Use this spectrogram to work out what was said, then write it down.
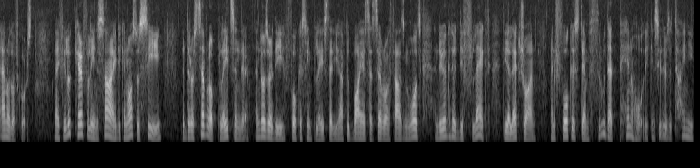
anode of course. Now if you look carefully inside, you can also see that there are several plates in there. And those are the focusing plates that you have to bias at several thousand volts. And they're going to deflect the electron and focus them through that pinhole. You can see there's a tiny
